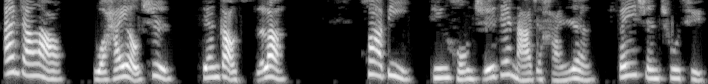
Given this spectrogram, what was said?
安长老，我还有事，先告辞了。话毕，金红直接拿着寒刃飞身出去。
